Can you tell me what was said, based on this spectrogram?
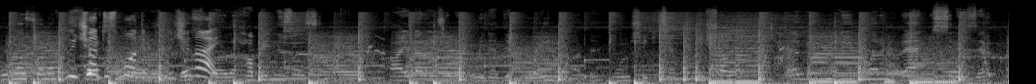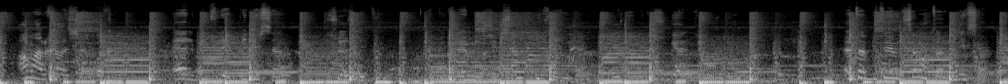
bundan sonra... 3 atış modem, 3 ay. Haberiniz olsun. Aylar önce bir oynadığım bir oyun vardı. Onu çekeceğim. İnşallah e, videoyu umarım beğenmişsinizdir. Ama arkadaşlar bakın eğer bitirebilirsem söz bitirmem. Bitiremeyeceksem bitirmeyeceğim. Su e, tabi bitirebilirsem atarım. Neyse.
